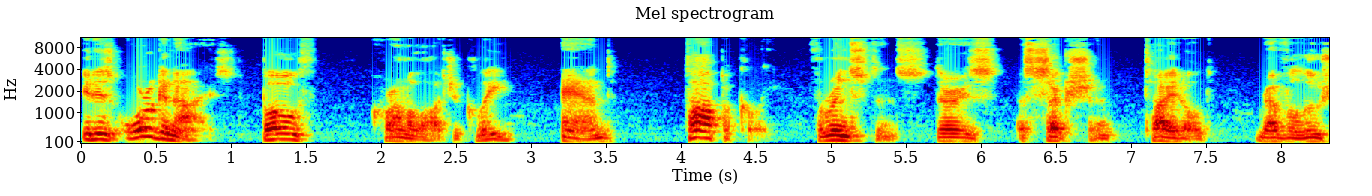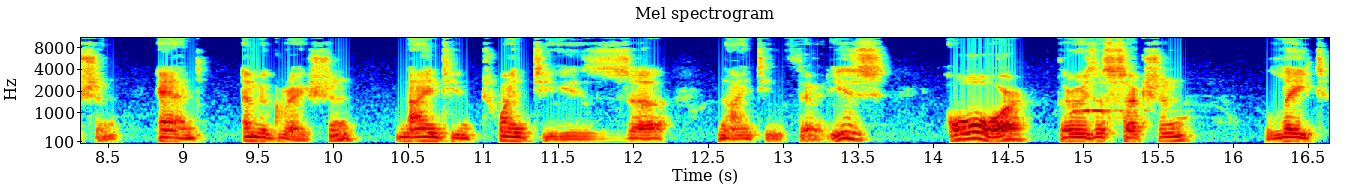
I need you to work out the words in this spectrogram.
It is organized both chronologically and topically. For instance, there is a section titled Revolution and Emigration, 1920s, uh, 1930s, or there is a section Late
